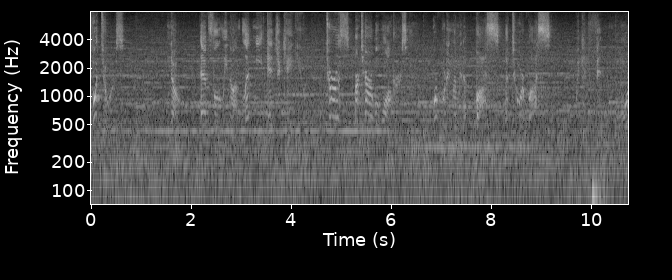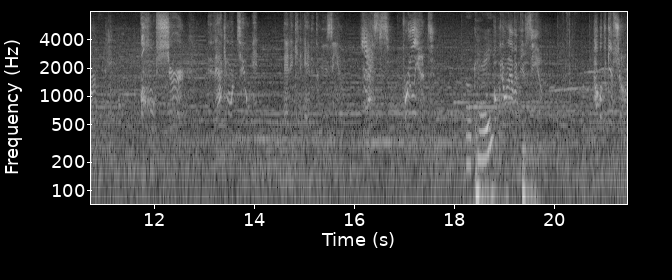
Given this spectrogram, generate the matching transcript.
Foot tours? No, absolutely not. Let me educate you. tourists are terrible walkers. We're putting them in a bus, a tour bus. We can fit more people. Oh, sure. That can work too. And, and it can end at the museum. Yes! Brilliant! Okay. But we don't have a museum. How about the gift shop?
